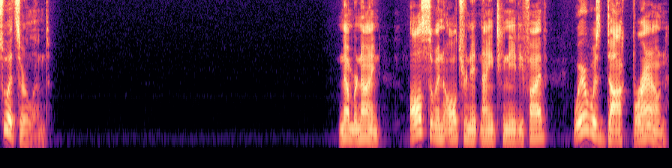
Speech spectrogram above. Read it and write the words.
Switzerland. Number 9. Also in alternate 1985, where was Doc Brown?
